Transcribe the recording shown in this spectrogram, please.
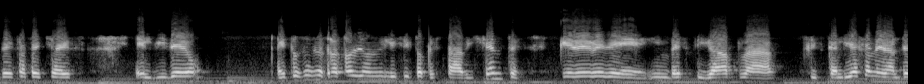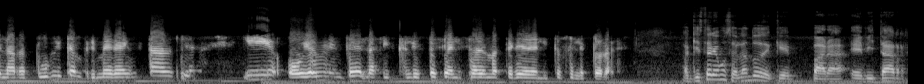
de esa fecha es el video. Entonces se trata de un ilícito que está vigente, que debe de investigar la Fiscalía General de la República en primera instancia y obviamente la Fiscalía Especializada en materia de delitos electorales. Aquí estaríamos hablando de que para evitar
